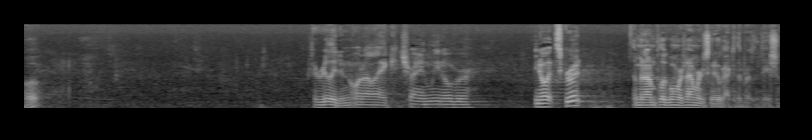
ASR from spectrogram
Oh. I really didn't want to like try and lean over. You know what? Screw it. I'm gonna unplug one more time. We're just gonna go back to the presentation.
